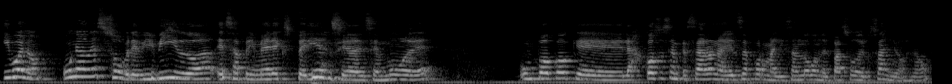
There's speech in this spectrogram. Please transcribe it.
Y bueno, una vez sobrevivido a esa primera experiencia de Semude, un poco que las cosas empezaron a irse formalizando con el paso de los años, ¿no?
